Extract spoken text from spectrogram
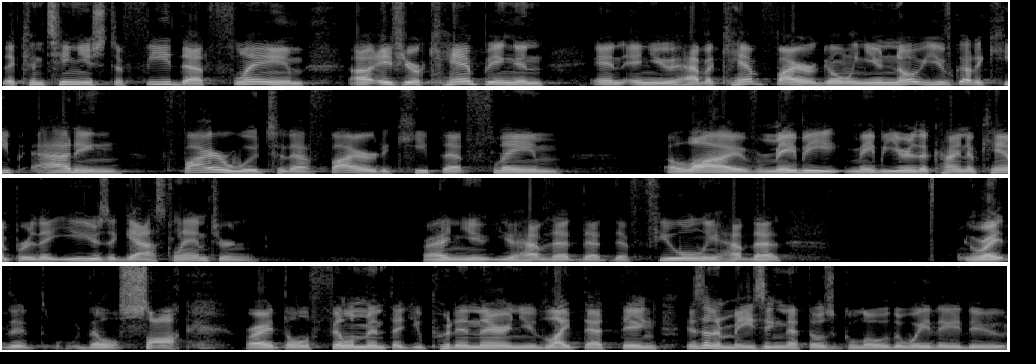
that continues to feed that flame. Uh, if you're camping and, and, and you have a campfire going, you know you've got to keep adding firewood to that fire to keep that flame alive. Or maybe, maybe you're the kind of camper that you use a gas lantern. Right, and you, you have that, that, that fuel, you have that, right? The, the little sock right? The little filament that you put in there and you light that thing. Isn't it amazing that those glow the way they do?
